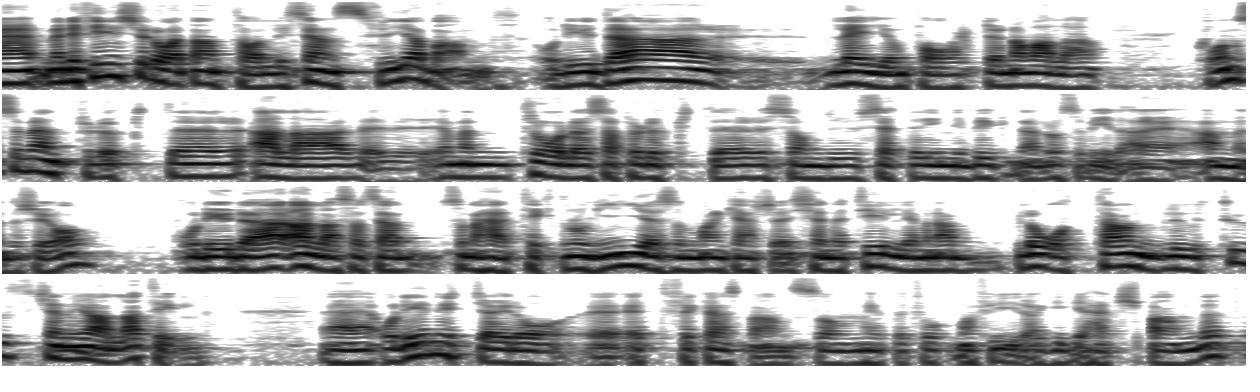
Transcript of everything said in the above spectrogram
Eh, men det finns ju då ett antal licensfria band och det är ju där lejonparten av alla konsumentprodukter, alla ja, men, trådlösa produkter som du sätter in i byggnader och så vidare använder sig av. Och det är ju där alla så att säga, sådana här teknologier som man kanske känner till. Jag menar blåtand, bluetooth känner ju mm. alla till. Eh, och det nyttjar ju då eh, ett frekvensband som heter 2,4 GHz bandet.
